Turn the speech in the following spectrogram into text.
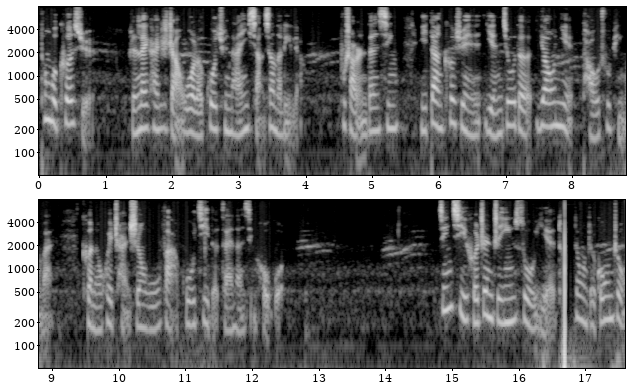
通过科学，人类开始掌握了过去难以想象的力量。不少人担心。一旦科学研究的妖孽逃出瓶外，可能会产生无法估计的灾难性后果。经济和政治因素也推动着公众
